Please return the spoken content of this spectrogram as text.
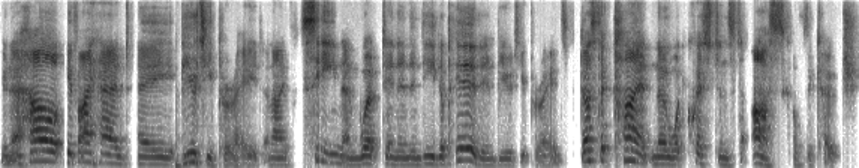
You know, how if I had a beauty parade and I've seen and worked in and indeed appeared in beauty parades, does the client know what questions to ask of the coach?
